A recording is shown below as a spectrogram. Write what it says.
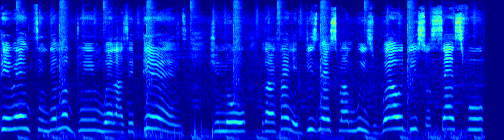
parenting. They're not doing well as a parent. You know you can find a businessman who is wealthy successful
